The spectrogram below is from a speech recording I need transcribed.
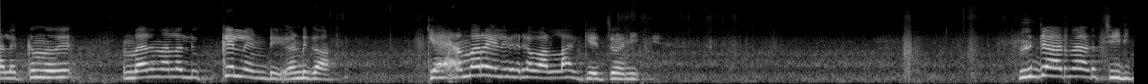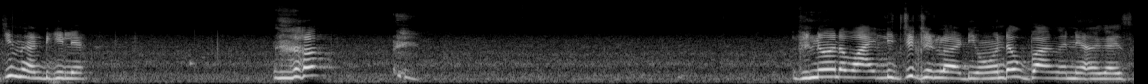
അലക്കുന്നത്. എന്തായാലും നല്ല ലുക്കെല്ലാം ഉണ്ട് കണ്ടുക. ക്യാമറയിൽ വരെ വള്ളാക്കി വെച്ചോനി എന്നിട്ട് അവിടെ നിന്ന് അടച്ചിരിക്കുന്ന കണ്ടിക്കില്ലേ പിന്നെ ഓന്റെ വലിച്ചിട്ടുള്ള അടി. ഓന്റെ ഉപ്പാൻ തന്നെയാണ് ഗൈസ്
